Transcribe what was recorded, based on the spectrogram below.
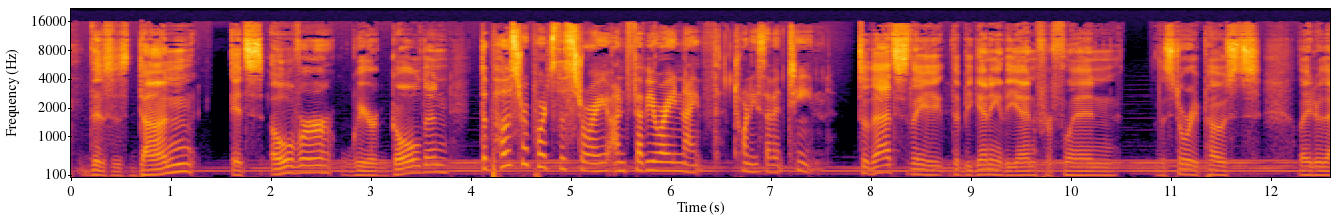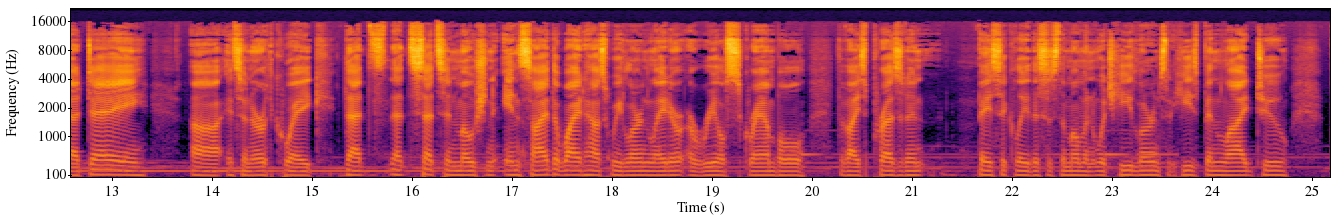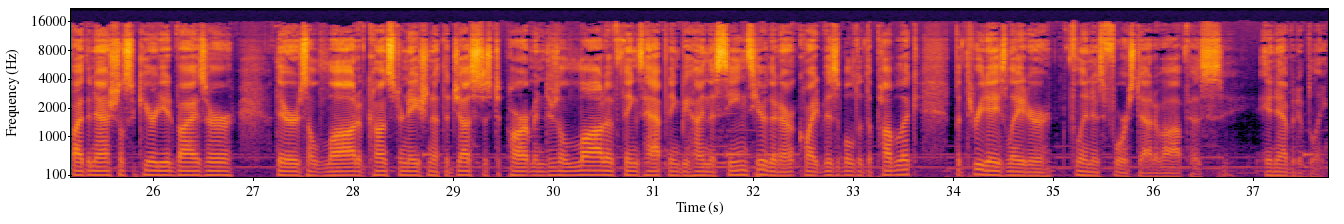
this is done. It's over. We're golden. The Post reports the story on February 9th, 2017. So that's the the beginning of the end for Flynn. The story posts later that day. Uh, it's an earthquake that that sets in motion inside the White House. We learn later a real scramble. The vice president, basically, this is the moment in which he learns that he's been lied to by the national security advisor. There's a lot of consternation at the Justice Department. There's a lot of things happening behind the scenes here that aren't quite visible to the public. But three days later, Flynn is forced out of office, inevitably.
